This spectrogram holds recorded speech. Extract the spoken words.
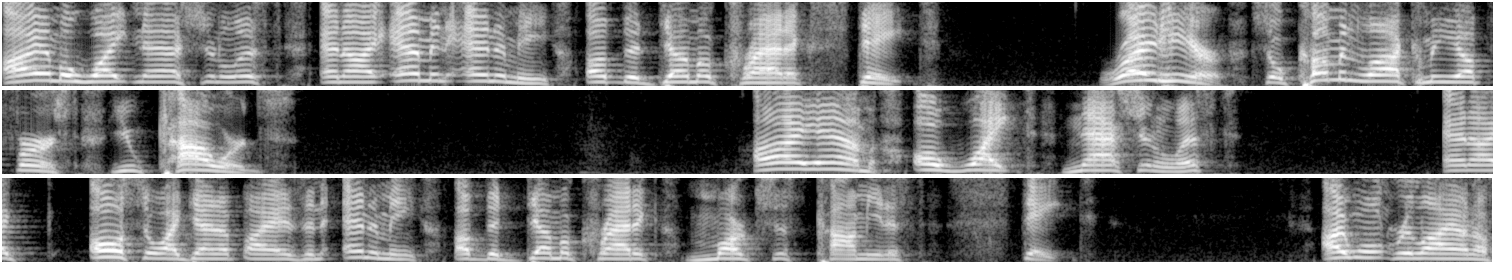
I am a white nationalist and I am an enemy of the democratic state. Right here. So come and lock me up first, you cowards. I am a white nationalist and I also identify as an enemy of the democratic Marxist communist state. I won't rely on a,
